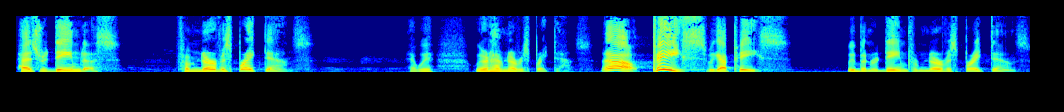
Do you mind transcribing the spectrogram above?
has redeemed us from nervous breakdowns. Yeah, we, we don't have nervous breakdowns. No, peace. We got peace. We've been redeemed from nervous breakdowns.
